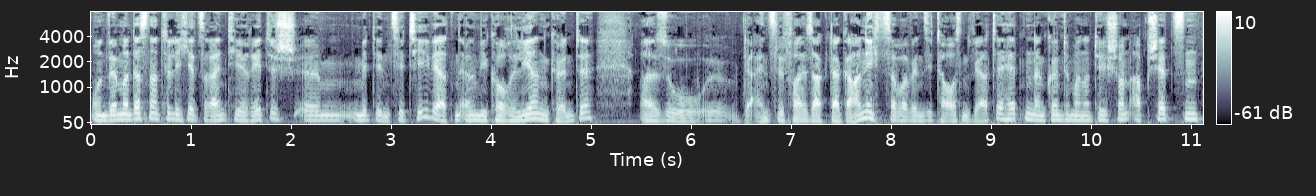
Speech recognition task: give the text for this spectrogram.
Und wenn man das natürlich jetzt rein theoretisch ähm, mit den CT-Werten irgendwie korrelieren könnte, also äh, der Einzelfall sagt da gar nichts, aber wenn Sie 1000 Werte hätten, dann könnte man natürlich schon abschätzen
